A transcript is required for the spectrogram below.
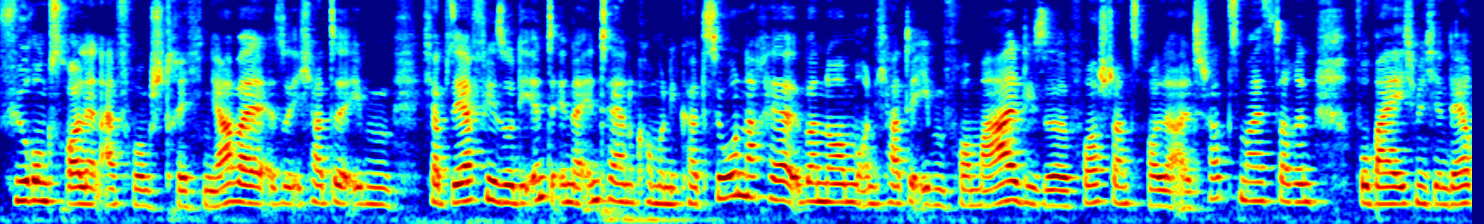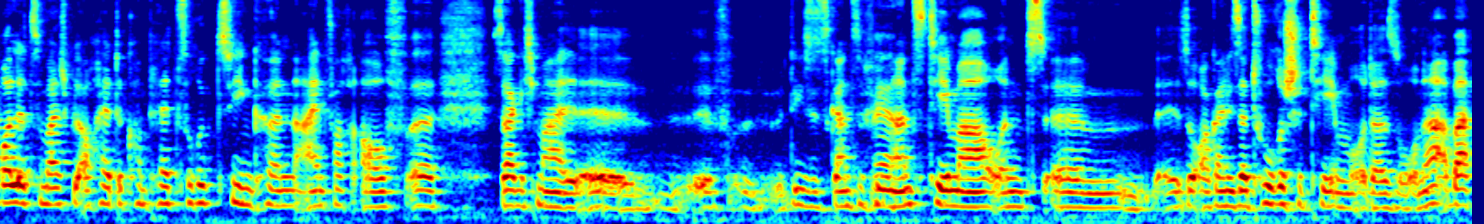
Führungsrolle in Anführungsstrichen, ja, weil also ich hatte eben, ich habe sehr viel so die in, in der internen Kommunikation nachher übernommen und ich hatte eben formal diese Vorstandsrolle als Schatzmeisterin, wobei ich mich in der Rolle zum Beispiel auch hätte komplett zurückziehen können, einfach auf, äh, sage ich mal, äh, dieses ganze Finanzthema ja. und ähm, so organisatorische Themen oder so, ne? Aber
